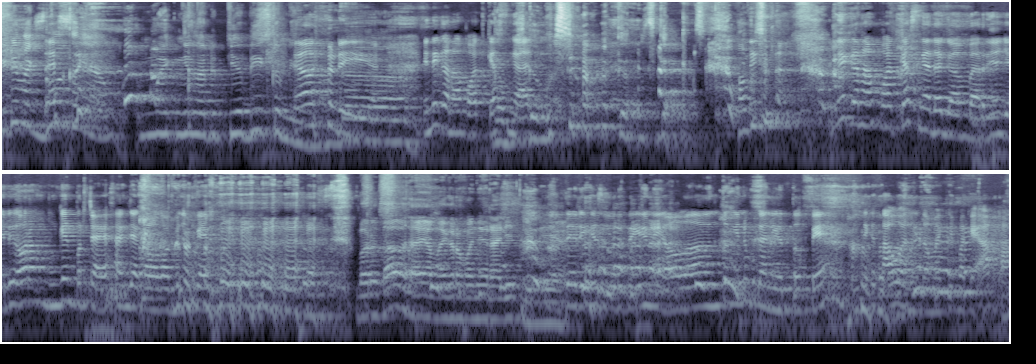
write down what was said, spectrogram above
Ini mic gue kayak mic-nya Raditya Dika nih. ya udah iya. ini karena podcast nggak ada Gabus-gabusnya, gabus-gabus. Apa ini, sih? ini karena podcast nggak ada gambarnya jadi orang mungkin percaya saja kalau bilang kayak gitu. Baru tahu saya mikrofonnya Radit gini ya. Jadi seperti ini ya Allah untung ini bukan YouTube ya nanti ketahuan kita main pakai apa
